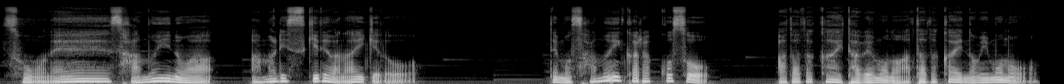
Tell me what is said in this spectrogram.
そうね、寒いのはあまり好きではないけど、でも寒いからこそ、温かい食べ物、温かい飲み物を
